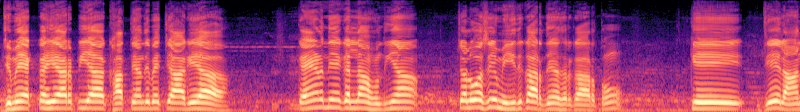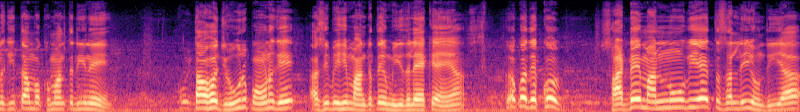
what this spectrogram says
ਜਿਵੇਂ 1000 ਰੁਪਿਆ ਖਾਤਿਆਂ ਦੇ ਵਿੱਚ ਆ ਗਿਆ ਕਹਿਣ ਦੀਆਂ ਗੱਲਾਂ ਹੁੰਦੀਆਂ। ਚਲੋ ਅਸੀਂ ਉਮੀਦ ਕਰਦੇ ਹਾਂ ਸਰਕਾਰ ਤੋਂ ਕਿ ਜੇ ਐਲਾਨ ਕੀਤਾ ਮੁੱਖ ਮੰਤਰੀ ਨੇ ਤਾਂ ਉਹ ਜ਼ਰੂਰ ਪਾਉਣਗੇ। ਅਸੀਂ ਵੀ ਇਹੀ ਮੰਗ ਤੇ ਉਮੀਦ ਲੈ ਕੇ ਆਏ ਆ ਕਿਉਂਕਿ ਦੇਖੋ ਸਾਡੇ ਮਨ ਨੂੰ ਵੀ ਇਹ ਤਸੱਲੀ ਹੁੰਦੀ ਆ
